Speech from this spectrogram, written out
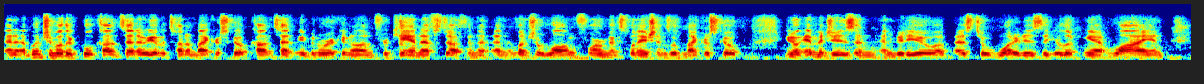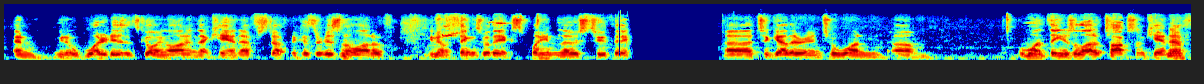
And a bunch of other cool content. We have a ton of microscope content we've been working on for KNF stuff, and a, and a bunch of long form explanations with microscope, you know, images and, and video as to what it is that you're looking at, why, and and you know what it is that's going on in that KNF stuff, because there isn't a lot of you know things where they explain those two things uh, together into one um, one thing. There's a lot of talks on KNF,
